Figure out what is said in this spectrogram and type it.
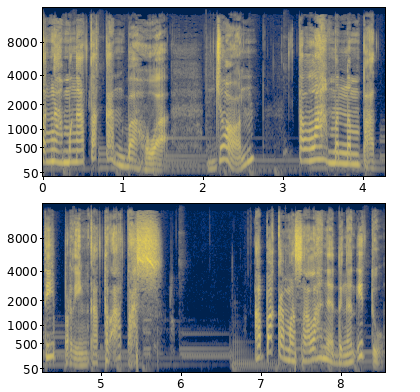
tengah mengatakan bahwa John telah menempati peringkat teratas. Apakah masalahnya dengan itu?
